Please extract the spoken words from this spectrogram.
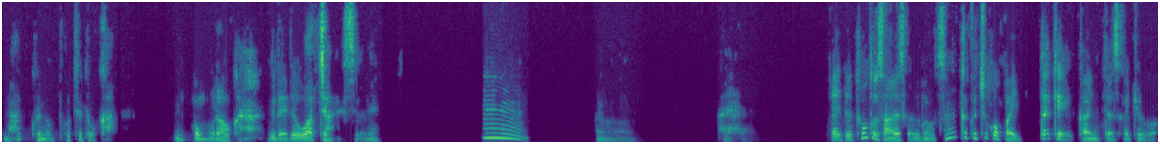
マックのポテトか、一本もらおうかな、ぐらいで終わっちゃうんですよね。うん。うん。はいはい。え、で、トートさんあれですか？三角チョコパイだけ買いに行ったんですか？今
